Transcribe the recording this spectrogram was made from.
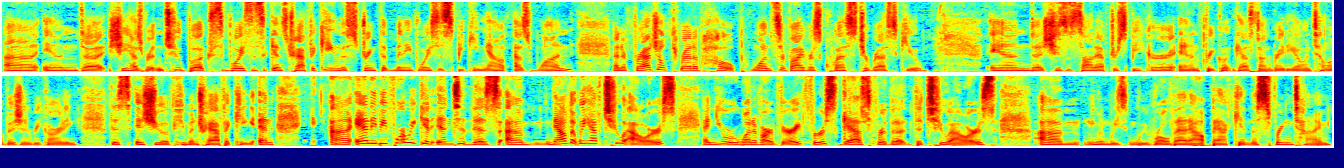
Uh, and uh, she has written two books, Voices Against Trafficking, The Strength of Many Voices Speaking Out as one, and A Fragile Thread of Hope, One Survivor's Quest to Rescue and uh, she's a sought after speaker and frequent guest on radio and television regarding this issue of human trafficking. And uh, Andi, before we get into this, um, now that we have two hours, and you were one of our very first guests for the the two hours um, when we we rolled that out back in the springtime.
